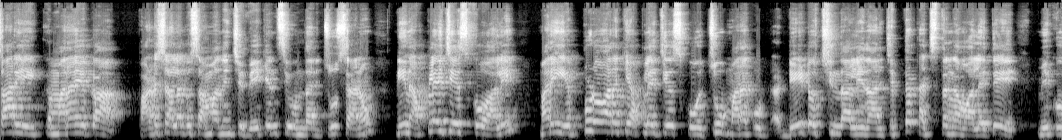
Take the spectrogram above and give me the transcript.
సార్ మన యొక్క పాఠశాలకు సంబంధించి వేకెన్సీ ఉందని చూశాను. నేను అప్లై చేసుకోవాలి. మరి ఎప్పుడు వరకు అప్లై చేసుకోవచ్చు? మనకు డేట్ వచ్చిందా లేదా అని చెప్తే ఖచ్చితంగా వాళ్ళైతే మీకు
